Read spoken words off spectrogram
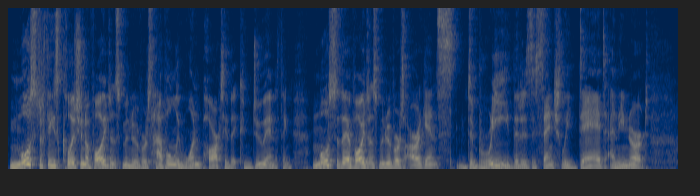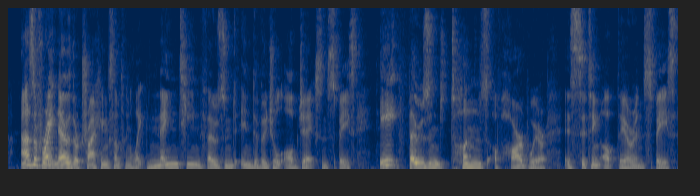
most of these collision avoidance maneuvers have only one party that can do anything. Most of the avoidance maneuvers are against debris that is essentially dead and inert. As of right now, they're tracking something like 19,000 individual objects in space. 8,000 tons of hardware is sitting up there in space,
